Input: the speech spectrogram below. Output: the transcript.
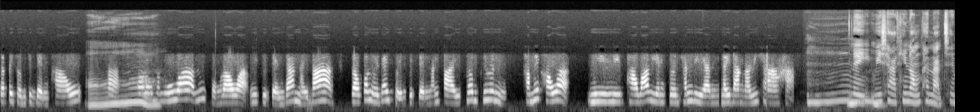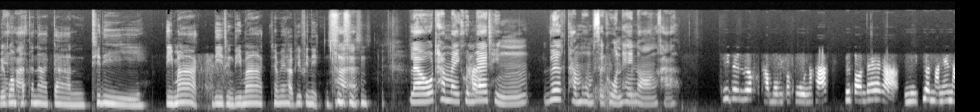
จะไปเสริมจุดเด่นเขาอ๋อค่ะพอเรามารู้ว่าลูกของเราอะมีจุดเด่นด้านไหนบ้าง เราก็เลยได้เสริมจุดเด่นนั้นไป เพิ่มขึ้นทำให้เขาอะมีมีภาวะเรียนเกินชั้นเรียนในบางรายวิชาค่ะอืมในวิชาที่น้องถนัดใช่ไหมเรียกว่าพัคะฒนาการที่ดี ดีมาก ดีถึงดีมากใช่ไหมคะพี่ฟินิกซ์ค่ะแล้วทำไมคุณค่ะแม่ถึงเลือกทำ homeschool ให้น้องคะที่ได้เลือกทำ homeschool นะคะ คือตอนแรกอะ มีเพื่อนมาแนะน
